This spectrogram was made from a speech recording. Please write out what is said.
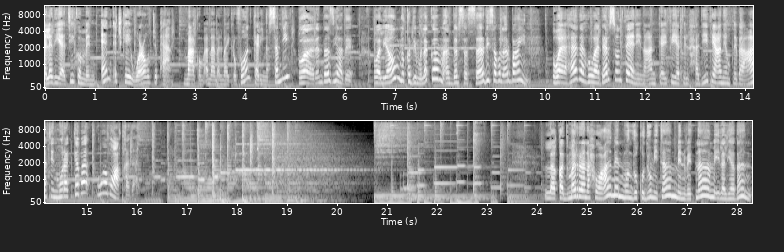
الذي يأتيكم من NHK World Japan. معكم أمام الميكروفون كريمة السمني. ورندا زيادة. واليوم نقدم لكم الدرس السادس والأربعين. وهذا هو درس ثان عن كيفية الحديث عن انطباعات مركبة ومعقدة. لقد مر نحو عام منذ قدوم تام من فيتنام إلى اليابان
